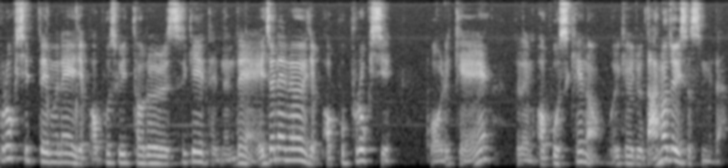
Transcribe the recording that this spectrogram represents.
Proxy 때문에 이제 Burp Suite를 쓰게 됐는데, 예전에는 이제 Burp Proxy, 뭐 이렇게, 그 다음에 버프 스캐너, 뭐 이렇게 좀 나눠져 있었습니다.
